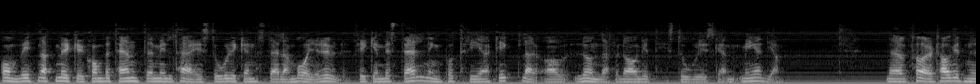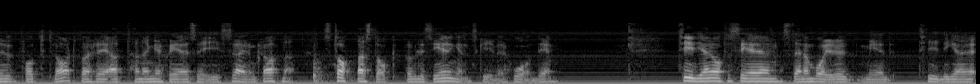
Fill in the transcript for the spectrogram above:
omvittnat mycket kompetente militärhistorikern Stellan Bojerud fick en beställning på tre artiklar av Lundaförlaget Historiska Media. När företaget nu fått klart för sig att han engagerar sig i Sverigedemokraterna stoppas dock publiceringen, skriver HD. Tidigare officeren Stellan Bojerud med tidigare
